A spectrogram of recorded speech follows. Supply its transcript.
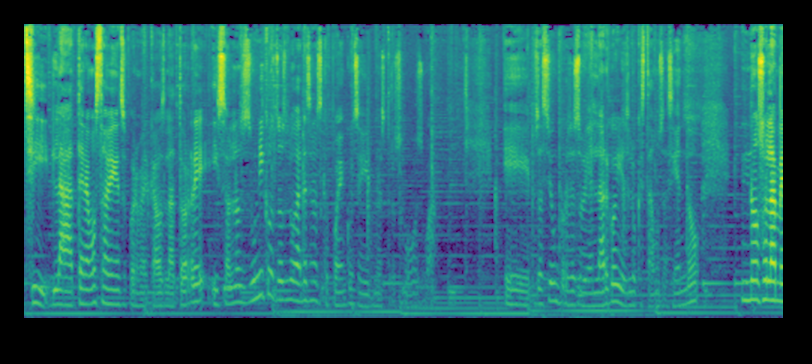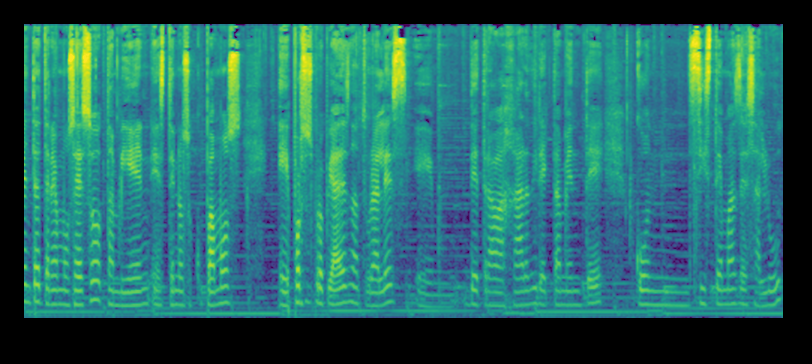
Sí, la tenemos también en supermercados La Torre y son los únicos dos lugares en los que pueden conseguir nuestros jugos eh, pues ha sido un proceso bien largo y es lo que estamos haciendo. No solamente tenemos eso, también este, nos ocupamos eh, por sus propiedades naturales em, de trabajar directamente con sistemas de salud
